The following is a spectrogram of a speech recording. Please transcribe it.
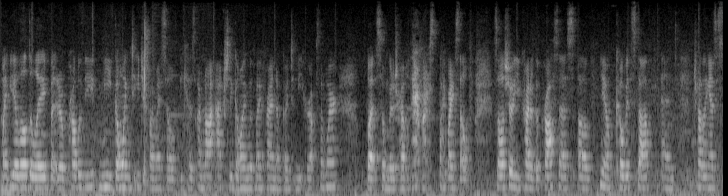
might be a little delayed, but it'll probably be me going to Egypt by myself because I'm not actually going with my friend. I'm going to meet her up somewhere, but so I'm going to travel there by, by myself. So I'll show you kind of the process of, you know, COVID stuff and traveling as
